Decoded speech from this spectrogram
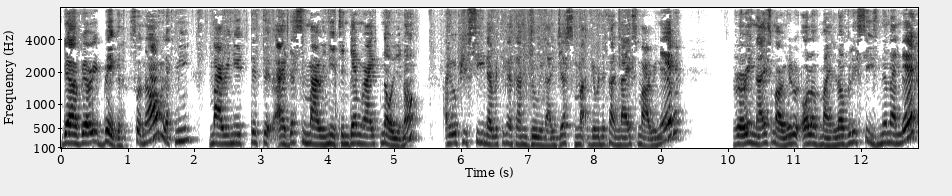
they are very big. So now let me marinate, it. I just marinating them right now, you know. I hope you've seen everything that I'm doing. I just giving it a nice marinade. Very nice marinade with all of my lovely seasoning on there.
